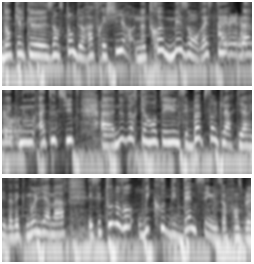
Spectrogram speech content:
dans quelques instants de rafraîchir notre maison. Restez avec nous. À tout de suite. À 9h41, c'est Bob Sinclair qui arrive avec Molly Amar. Et c'est tout nouveau. We Could Be Dancing sur France Bleu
